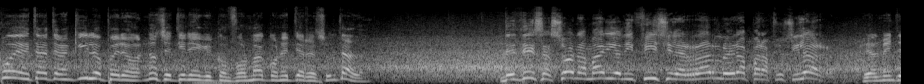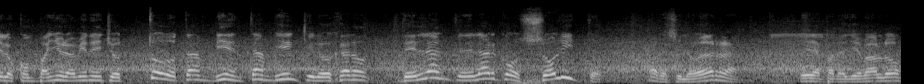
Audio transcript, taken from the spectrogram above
Pueden estar tranquilos, pero no se tienen que conformar con este resultado. Desde esa zona, Mario, difícil errarlo. Era para fusilar. Realmente los compañeros habían hecho todo tan bien, tan bien que lo dejaron delante del arco solito. Ahora si lo erra, era para llevarlo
